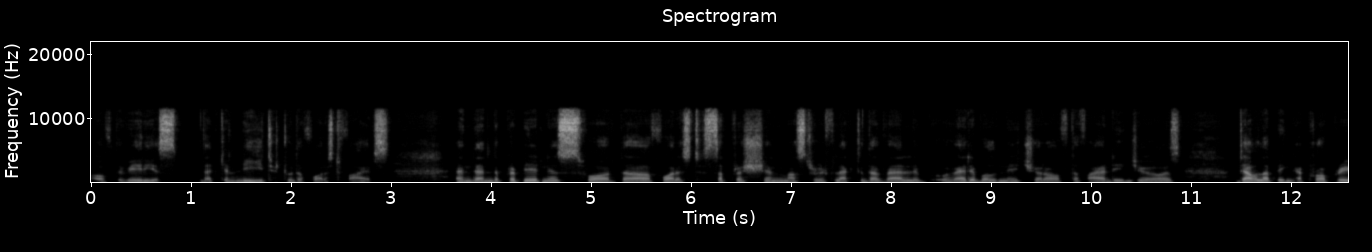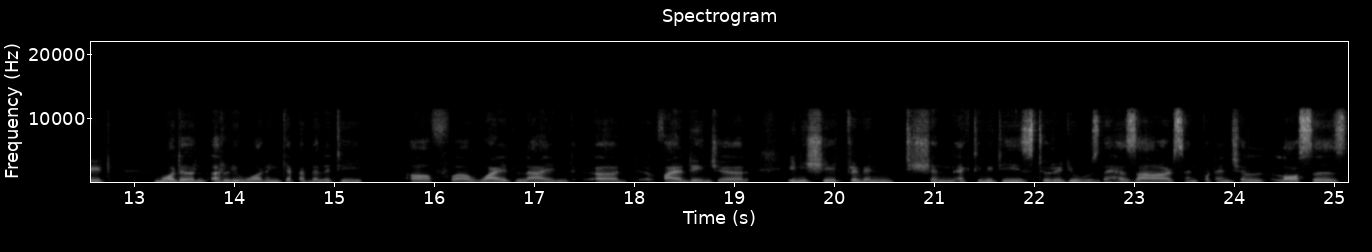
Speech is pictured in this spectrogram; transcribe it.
of the various that can lead to the forest fires and then the preparedness for the forest suppression must reflect the variable nature of the fire dangers, developing appropriate modern early warning capability of uh, wide-lined uh, fire danger, initiate prevention activities to reduce the hazards and potential losses.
